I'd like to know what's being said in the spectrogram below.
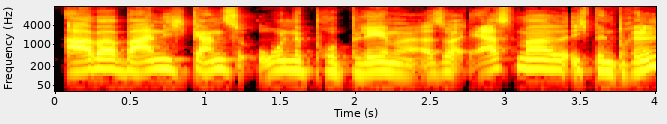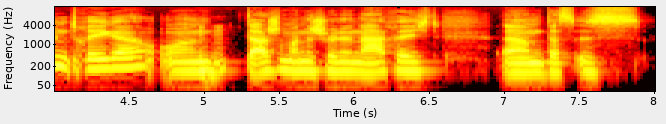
aber war nicht ganz ohne Probleme. Also erstmal, ich bin Brillenträger und mhm. da schon mal eine schöne Nachricht. Ähm, das ist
